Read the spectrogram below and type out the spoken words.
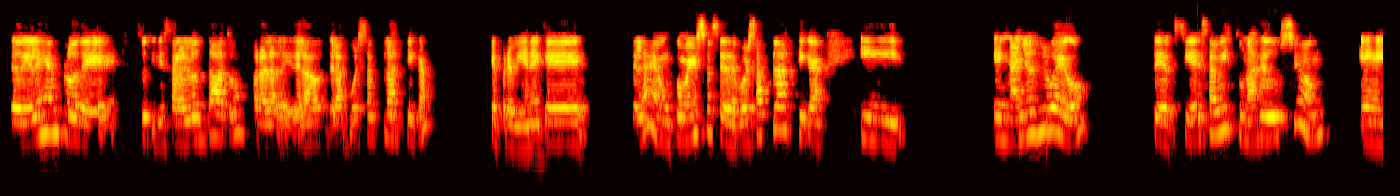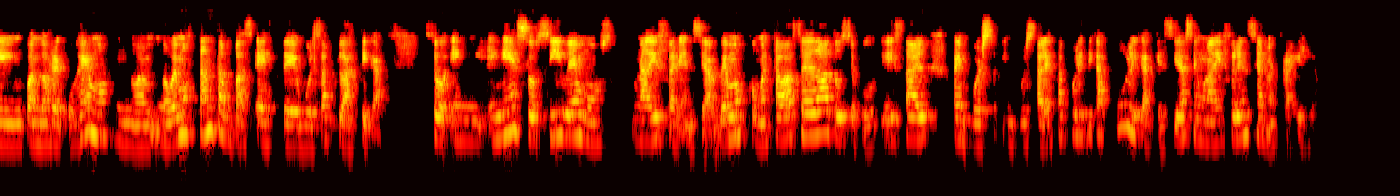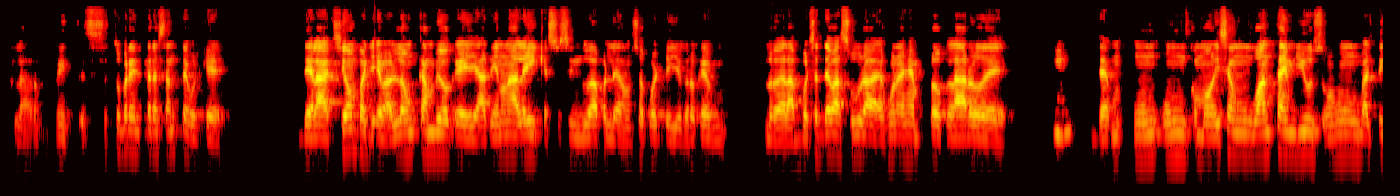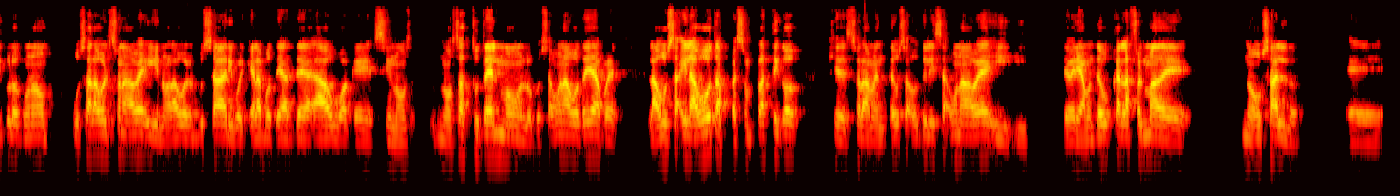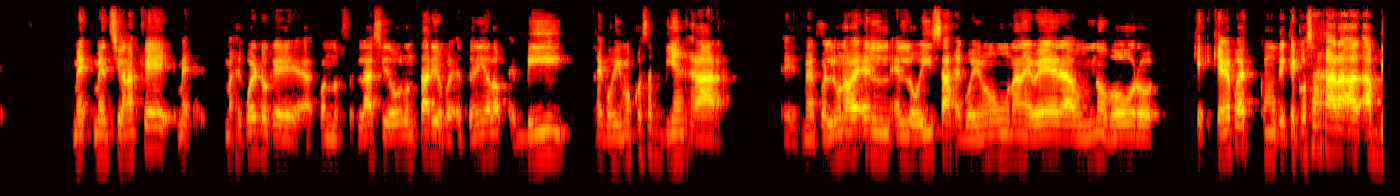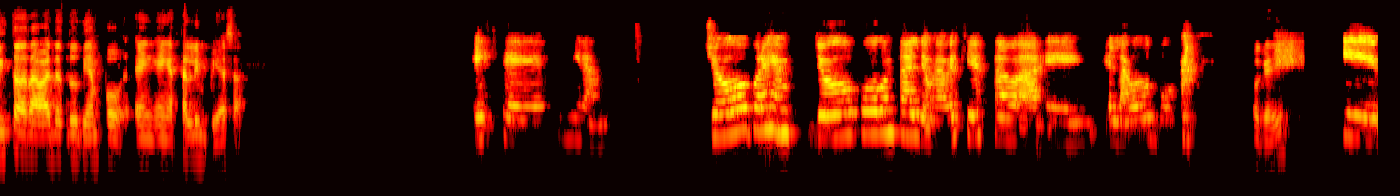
te doy el ejemplo de se utilizaron los datos para la ley de, de las bolsas plásticas, que previene que en un comercio se dé bolsas plásticas y en años luego si se ha visto una reducción en cuando recogemos, no, vemos tantas este, bolsas plásticas. So, en, en, eso sí vemos una diferencia. Vemos cómo esta base de datos se puede utilizar para impulsar, estas políticas públicas que sí hacen una diferencia en nuestra isla. Claro, es súper interesante porque de la acción para llevarlo a un cambio que ya tiene una ley, que eso sin duda pues, le da un soporte. Yo creo que lo de las bolsas de basura es un ejemplo claro de, un, un, como dicen, un one-time use, un artículo que uno usa la bolsa una vez y no la vuelve a usar, igual que las botellas de agua, que si no, no usas tu termo, lo que usas una botella, pues la usas y la botas, pues son plásticos que solamente usa, utilizas una vez y, deberíamos de buscar la forma de no usarlo. Eh, me, mencionas que, me, me, recuerdo que cuando la he sido voluntario, pues he tenido, vi, recogimos cosas bien raras. Eh, me acuerdo una vez en, en Loíza, recogimos una nevera, un inodoro, ¿Qué, qué me puedes, como que, qué cosas raras has visto a través de tu tiempo en, en esta limpieza? Este, mira, yo, por ejemplo, yo puedo contar de una vez que yo estaba en el lago Dos Bocas. Ok. Y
